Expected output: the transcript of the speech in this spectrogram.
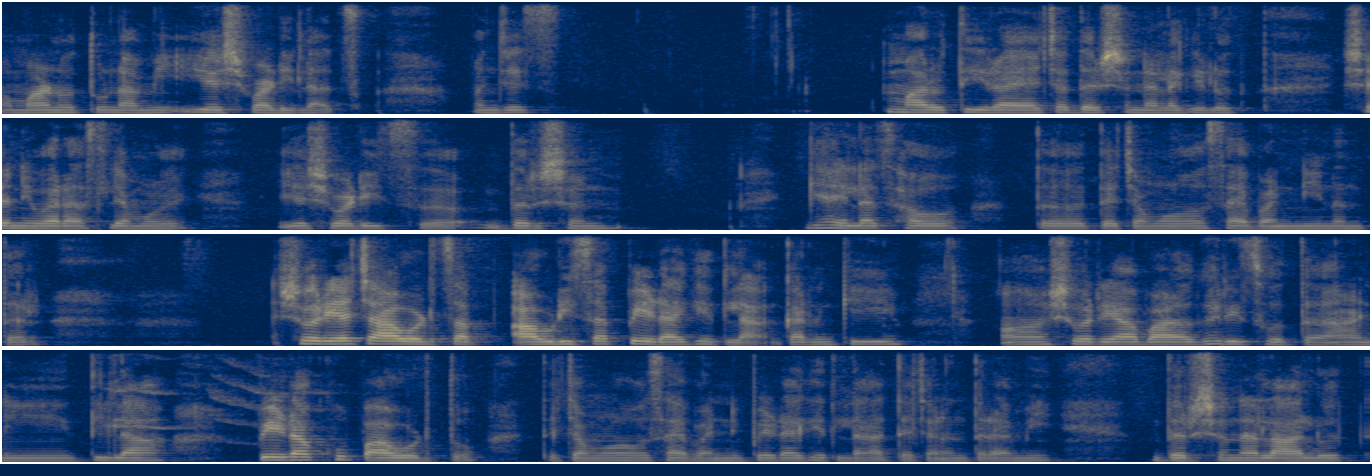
माणूतून आम्ही यशवाडीलाच म्हणजेच मारुती रायाच्या दर्शनाला गेलो. शनिवार असल्यामुळे यशवाडीचं दर्शन घ्यायलाच हवं. तर त्याच्यामुळं साहेबांनी नंतर शौर्याच्या आवडचा आवडीचा पेढा घेतला. कारण की शौर्या बाळ घरीच होतं आणि तिला पेढा खूप आवडतो. त्याच्यामुळं साहेबांनी पेढा घेतला. त्याच्यानंतर आम्ही दर्शनाला आलोत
